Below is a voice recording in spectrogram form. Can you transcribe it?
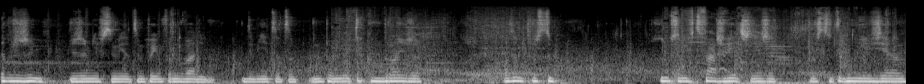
Dobrze, że, że mnie w sumie o tym poinformowali. Gdyby nie to, to bym pomylił taką broń, że potem po prostu im sobie w twarz wiecznie, że po prostu tego nie wziąłem.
